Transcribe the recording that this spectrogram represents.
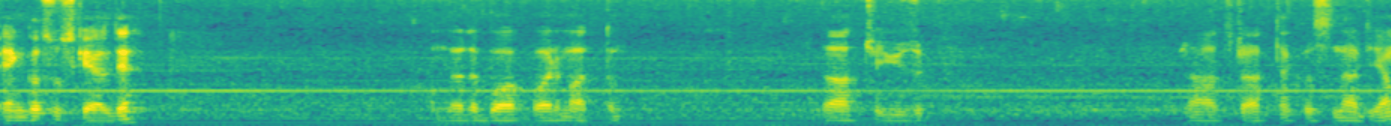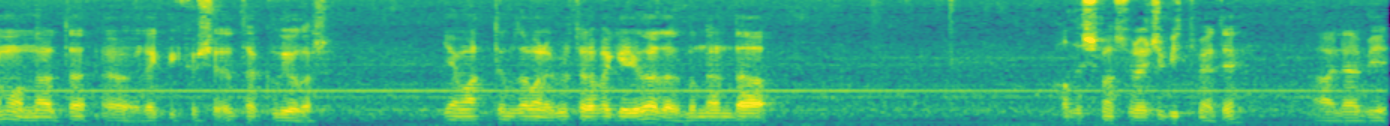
Pengasus geldi. Onları da bu akvaryuma attım. Rahatça yüzüp rahat rahat takılsınlar diye ama onlar da öyle bir köşede takılıyorlar. Yem attığım zaman öbür tarafa geliyorlar da bunların daha alışma süreci bitmedi. Hala bir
